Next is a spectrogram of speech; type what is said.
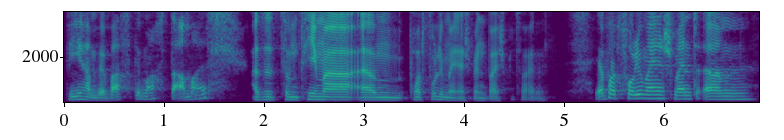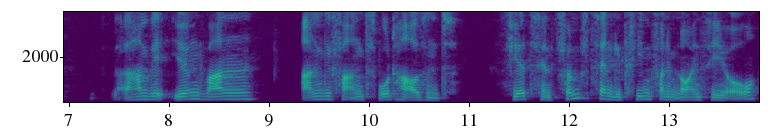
Wie haben wir was gemacht damals? Also zum Thema ähm, Portfolio-Management beispielsweise. Ja, Portfolio-Management ähm, haben wir irgendwann angefangen 2014, 15, getrieben von dem neuen CEO.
